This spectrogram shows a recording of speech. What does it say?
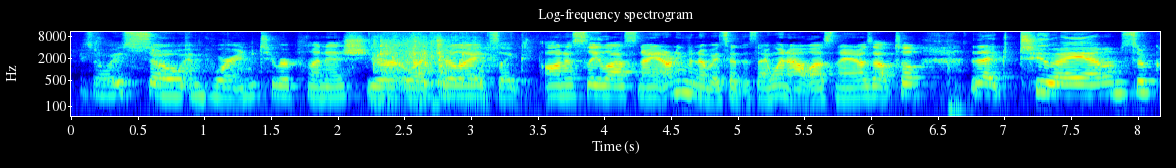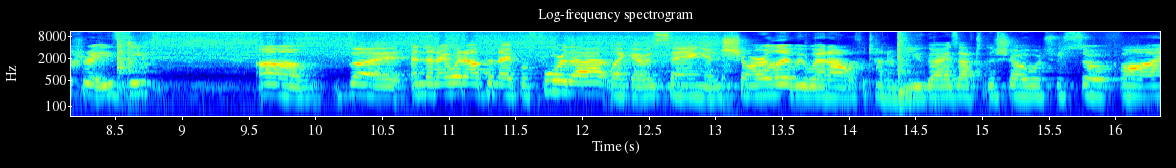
It's always so important to replenish your electrolytes. Like, honestly, last night, I don't even know if I said this. I went out last night. I was out till like 2 a.m. I'm so crazy. Um, but, and then I went out the night before that, like I was saying in Charlotte. We went out with a ton of you guys after the show, which was so fun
